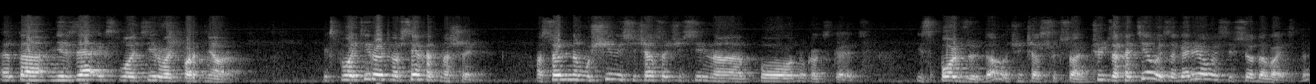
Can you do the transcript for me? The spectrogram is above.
это нельзя эксплуатировать партнера. Эксплуатировать во всех отношениях. Особенно мужчины сейчас очень сильно по, ну как сказать, используют, да, очень часто сексуально. Чуть захотелось, загорелось и все, давайте, да.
